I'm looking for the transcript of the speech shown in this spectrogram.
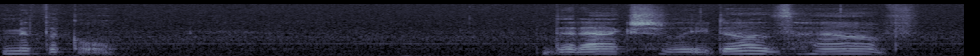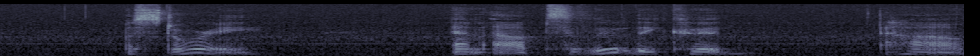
mythical that actually does have a story and absolutely could have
